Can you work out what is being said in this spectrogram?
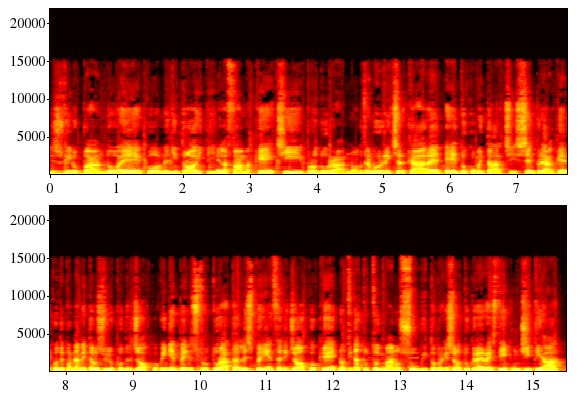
sviluppando e con gli introiti e la fama che ci produrranno potremo ricercare e documentarci sempre anche contemporaneamente allo sviluppo del gioco. Quindi è ben strutturata l'esperienza di gioco che non ti dà tutto in mano subito perché sennò tu creeresti un GTA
